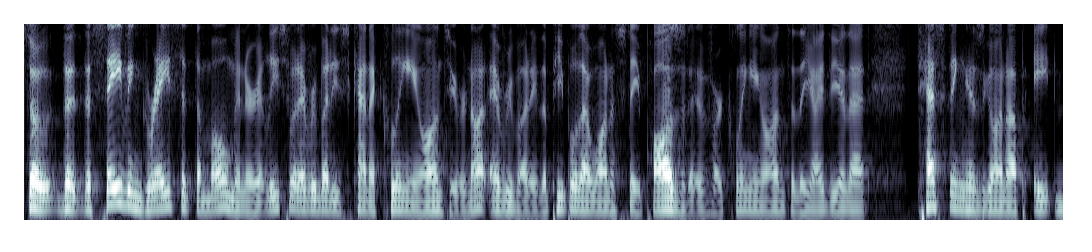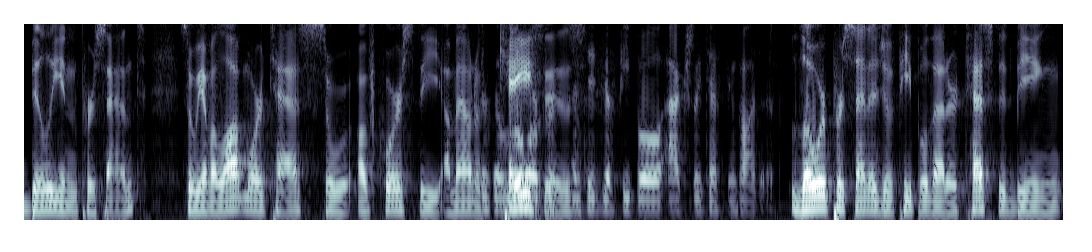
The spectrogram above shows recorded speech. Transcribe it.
So the the saving grace at the moment, or at least what everybody's kind of clinging on to, or not everybody, the people that want to stay positive are clinging on to the idea that testing has gone up eight billion percent. So we have a lot more tests. So of course the amount of cases, percentage of people actually testing positive, lower percentage of people that are tested being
